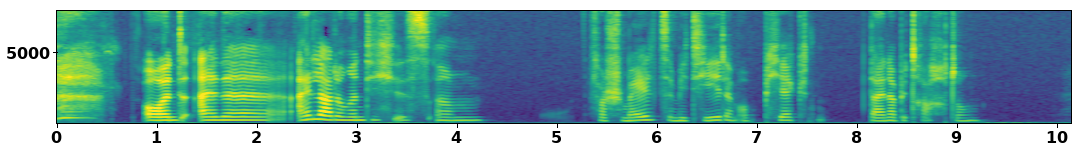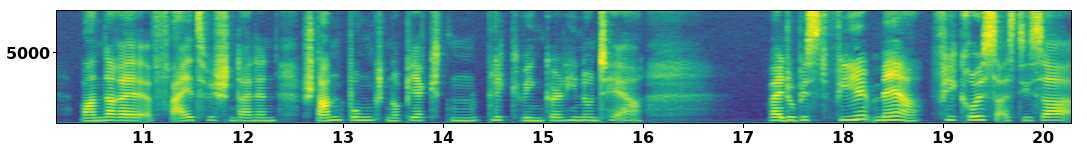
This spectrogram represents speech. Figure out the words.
Und eine Einladung an dich ist, ähm, verschmelze mit jedem Objekt, deiner Betrachtung. Wandere frei zwischen deinen Standpunkten, Objekten, Blickwinkeln hin und her, weil du bist viel mehr, viel größer als dieser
